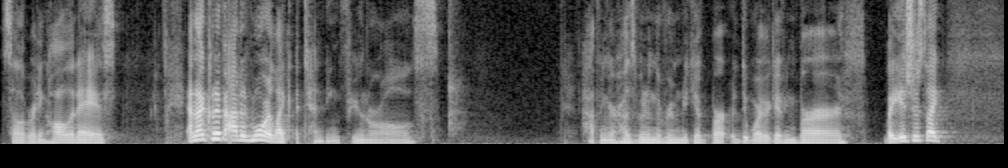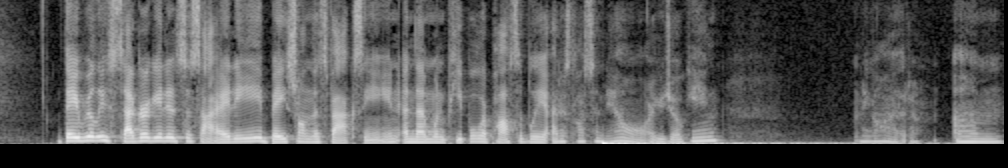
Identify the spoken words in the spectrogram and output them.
celebrating holidays. And I could have added more like attending funerals, having your husband in the room to give birth while you're giving birth. Like it's just like they really segregated society based on this vaccine. And then when people are possibly, I just lost a nail. Are you joking? Oh my God. Um,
